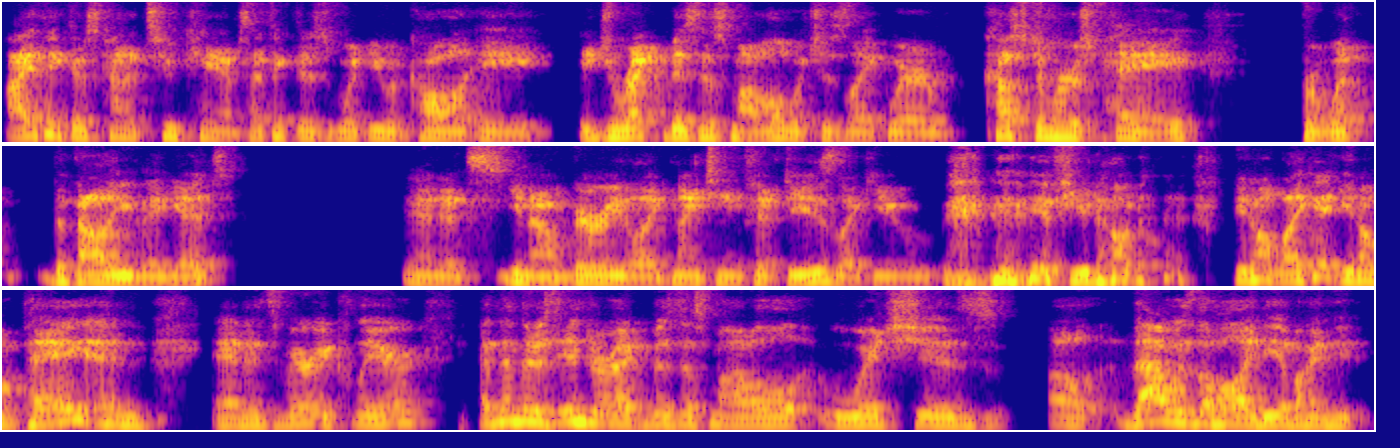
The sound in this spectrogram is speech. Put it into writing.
I think there's kind of two camps. I think there's what you would call a, a direct business model, which is like where customers pay for what the value they get. And it's you know very like 1950s like you if you don't if you don't like it you don't pay. And and it's very clear. And then there's indirect business model which is uh, that was the whole idea behind the,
